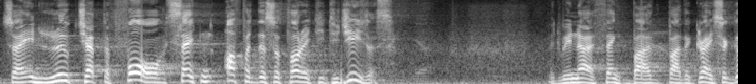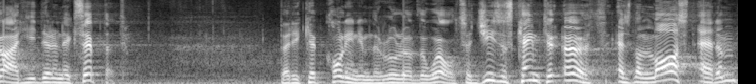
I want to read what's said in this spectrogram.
So in Luke chapter 4, Satan offered this authority to Jesus. But we know, thank by, by the grace of God, he didn't accept it but he kept calling him the ruler of the world. So Jesus came to earth as the last Adam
